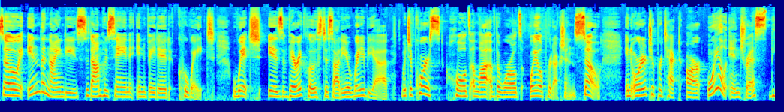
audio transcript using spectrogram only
So in the 90s, Saddam Hussein invaded Kuwait, which is very close to Saudi Arabia, which of course holds a lot of the world's oil production. So, in order to protect our oil interests, the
